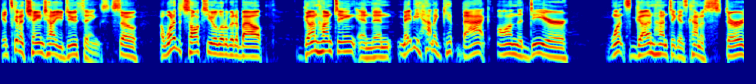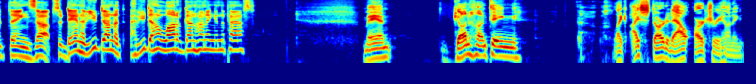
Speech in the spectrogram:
it's going to change how you do things. So I wanted to talk to you a little bit about gun hunting and then maybe how to get back on the deer once gun hunting has kind of stirred things up. So Dan, have you done a have you done a lot of gun hunting in the past? Man, gun hunting like I started out archery hunting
